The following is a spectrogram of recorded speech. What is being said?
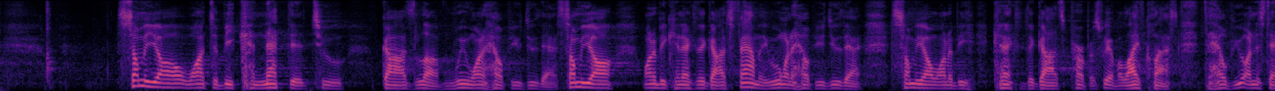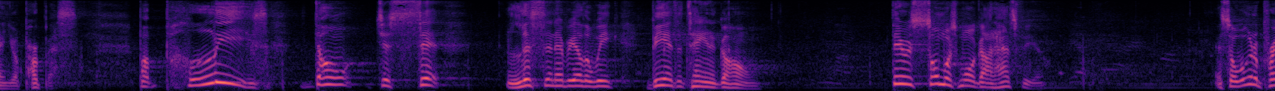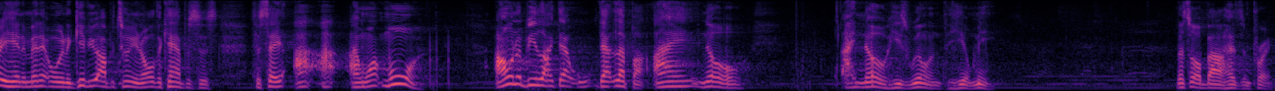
Some of y'all want to be connected to God's love. We want to help you do that. Some of y'all want to be connected to God's family. We want to help you do that. Some of y'all want to be connected to God's purpose. We have a life class to help you understand your purpose. But please don't just sit, listen every other week, be entertained, and go home. There is so much more God has for you. And so we're going to pray here in a minute. We're going to give you opportunity in all the campuses to say, I, I, I want more. I want to be like that, that leper. I know, I know he's willing to heal me. Let's all bow heads and pray.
